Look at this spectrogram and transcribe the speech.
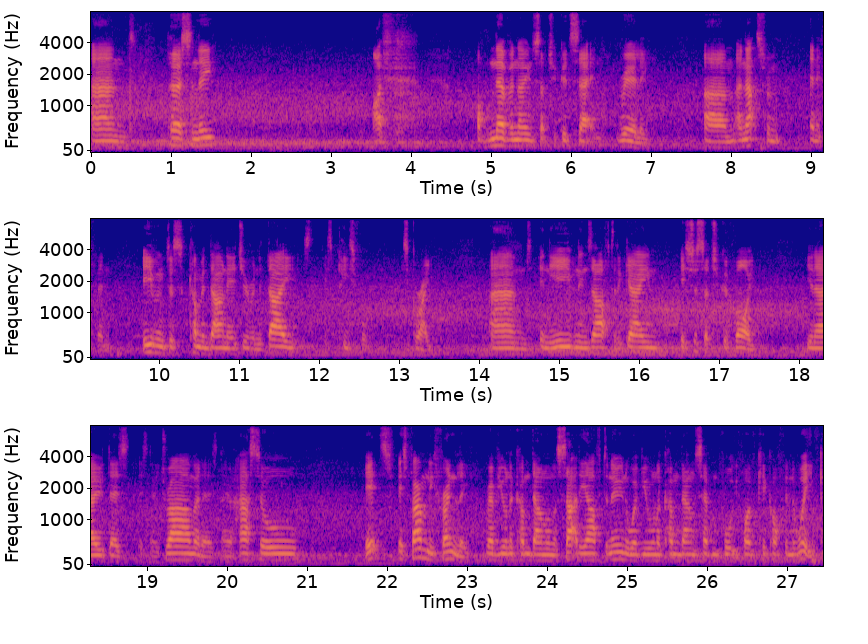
And personally, I've I've never known such a good setting. Really, um, and that's from anything. Even just coming down here during the day, it's, it's, peaceful, it's great. And in the evenings after the game, it's just such a good vibe. You know, there's there's no drama, there's no hassle. it's it's family friendly. Whether you want to come down on a Saturday afternoon or whether you want to come down 7:45 kick-off in the week,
